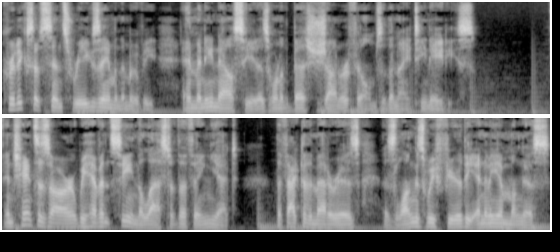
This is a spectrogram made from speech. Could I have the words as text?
critics have since re examined the movie, and many now see it as one of the best genre films of the 1980s. And chances are we haven't seen the last of the thing yet. The fact of the matter is, as long as we fear the enemy among us,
